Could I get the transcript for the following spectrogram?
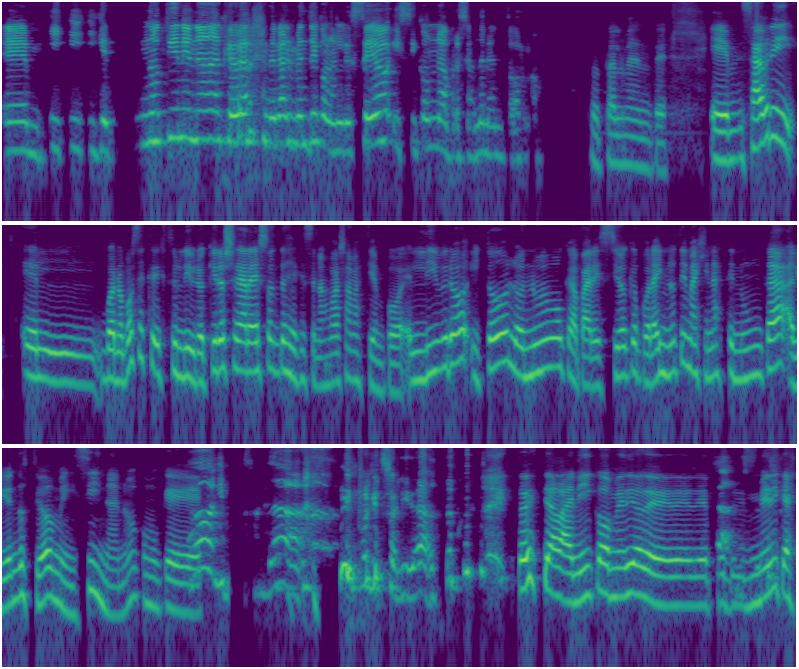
Eh, y, y que no tiene nada que ver generalmente con el deseo y sí con una presión del entorno. Totalmente. Eh, Sabri, el, bueno, vos escribiste un libro, quiero llegar a eso antes de que se nos vaya más tiempo. El libro y todo lo nuevo que apareció, que por ahí no te imaginaste nunca habiendo estudiado medicina, ¿no? Como que... No, ni por casualidad, ni por casualidad. Todo este abanico medio de, de médica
